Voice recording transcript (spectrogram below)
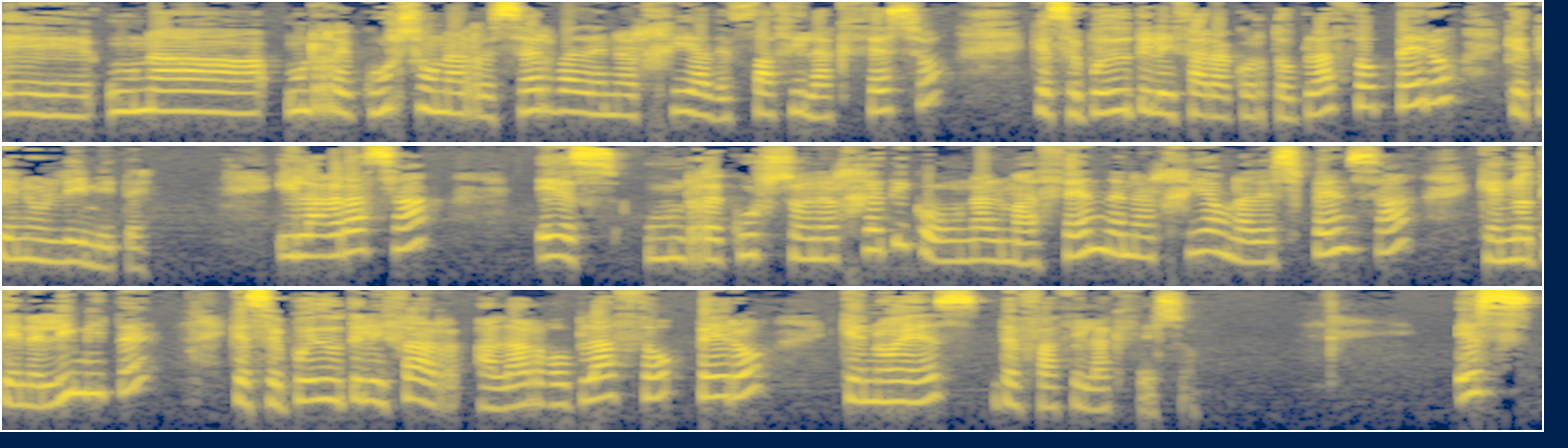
eh, un recurso, una reserva de energía de fácil acceso que se puede utilizar a corto plazo, pero que tiene un límite. Y la grasa es un recurso energético, un almacén de energía, una despensa que no tiene límite, que se puede utilizar a largo plazo, pero que no es de fácil acceso. Es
